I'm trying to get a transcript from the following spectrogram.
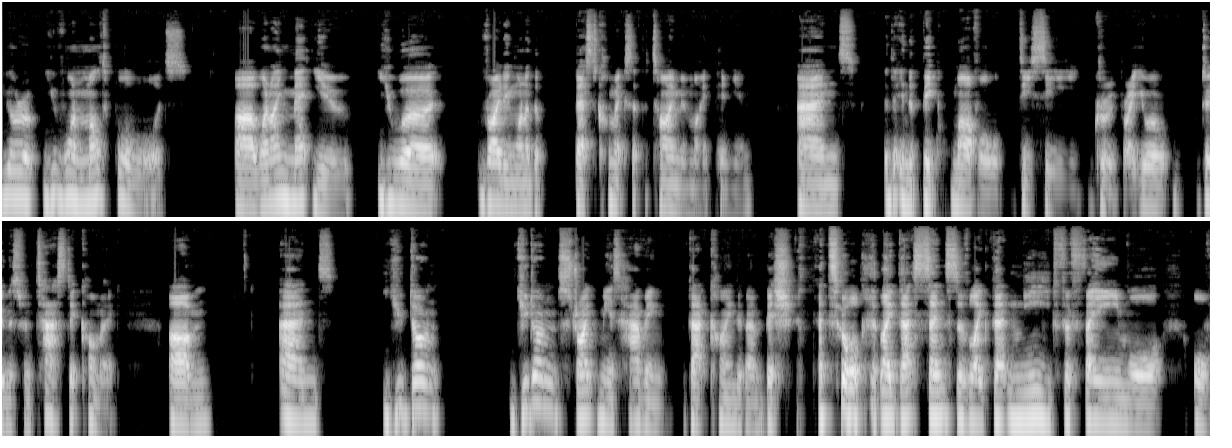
you're you've won multiple awards. Uh, when I met you, you were writing one of the best comics at the time, in my opinion, and in the big Marvel DC group, right? You were doing this fantastic comic, um, and you don't you don't strike me as having that kind of ambition at all, like that sense of like that need for fame or or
